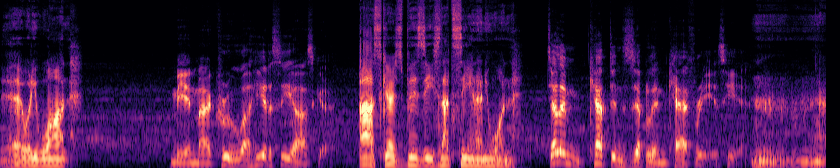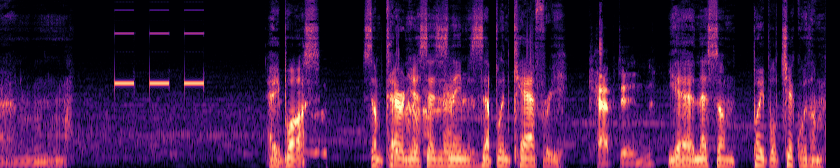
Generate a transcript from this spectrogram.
Yeah, what do you want? Me and my crew are here to see Oscar. Oscar's busy, he's not seeing anyone. Tell him Captain Zeppelin Caffrey is here. Hmm. Hey, boss. Some Terran here says his name is Zeppelin Caffrey. Captain? Yeah, and there's some purple chick with him.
